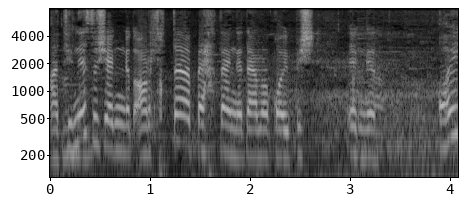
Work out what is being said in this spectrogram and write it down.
А тэрнээс биш яг ингээд орлоготой байхдаа ингээд амар гоё биш. Яг ингээд гоё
